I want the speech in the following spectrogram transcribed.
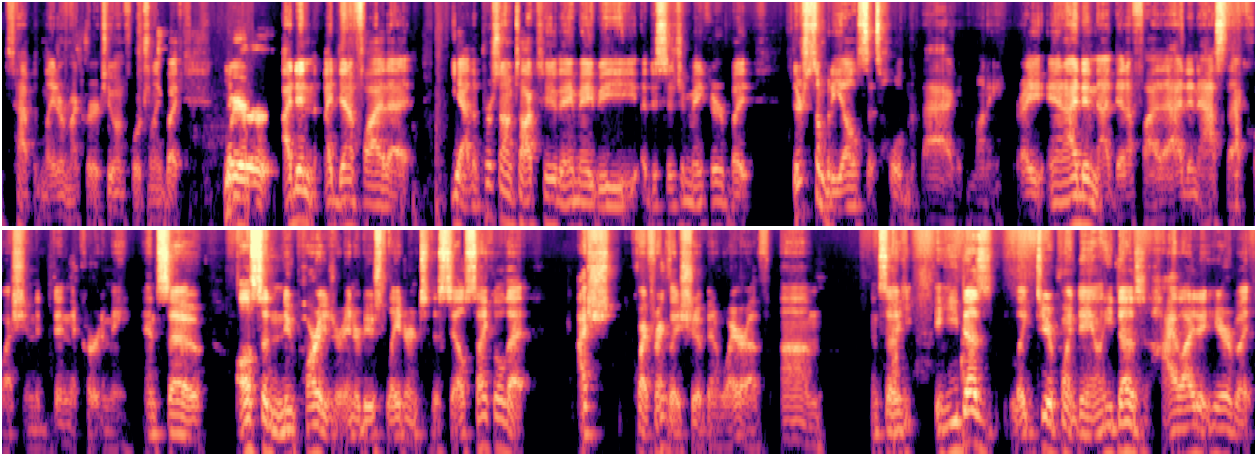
it's happened later in my career too, unfortunately, but where I didn't identify that, yeah, the person I'm talking to, they may be a decision maker, but there's somebody else that's holding the bag of money, right? And I didn't identify that. I didn't ask that question. It didn't occur to me. And so, all of a sudden new parties are introduced later into the sales cycle that I sh- quite frankly should have been aware of. Um, And so he, he does like to your point, Daniel, he does highlight it here, but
